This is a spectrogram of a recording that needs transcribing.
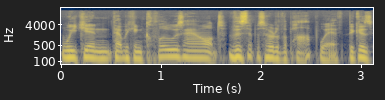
we can that we can close out this episode of the pop with? Because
